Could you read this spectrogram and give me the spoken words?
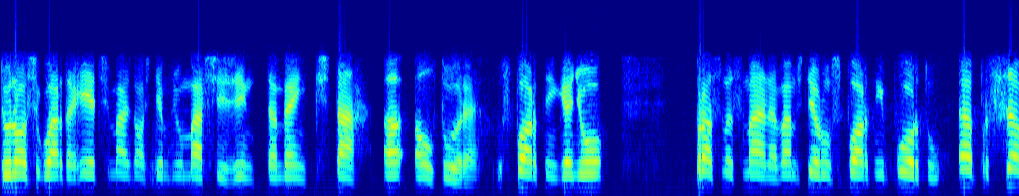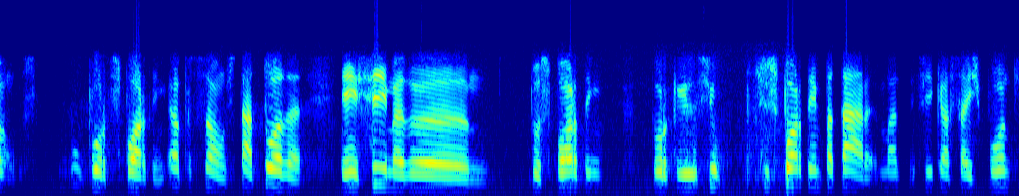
do nosso guarda-redes, mas nós temos o Marchezinho também que está à altura. O Sporting ganhou. Próxima semana vamos ter um Sporting Porto. A pressão, o Porto Sporting, a pressão está toda em cima de, do Sporting, porque se o, se o Sporting empatar, fica a seis pontos.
